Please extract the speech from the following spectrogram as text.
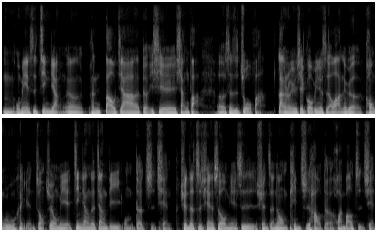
嗯，我们也是尽量，嗯、可能道家的一些想法，呃，甚至做法。让人有些诟病，就是哇，那个空污很严重，所以我们也尽量的降低我们的纸钱。选择纸钱的时候，我们也是选择那种品质好的环保纸钱。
